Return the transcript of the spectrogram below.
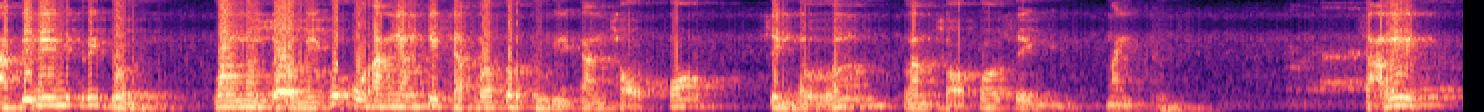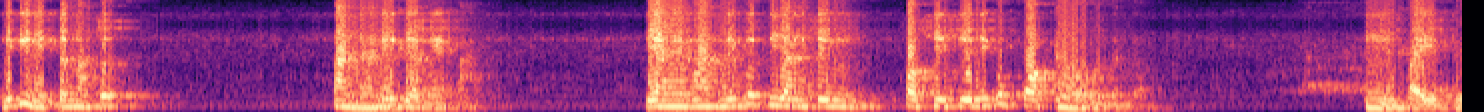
Artinya ini pribun wong musoni iku orang yang tidak memperdulikan sopo sing ngelem lan sopo sing maidu. Sale niki termasuk tandane tiang ikhlas. Tiang ikhlas niku tiang sing posisi niku padha ngoten lho. Dipaidu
